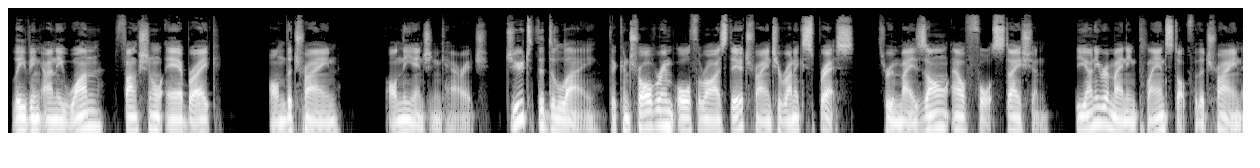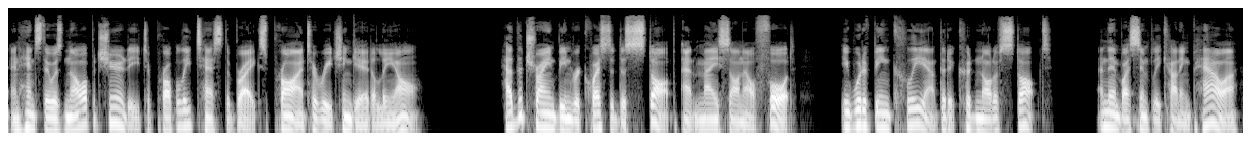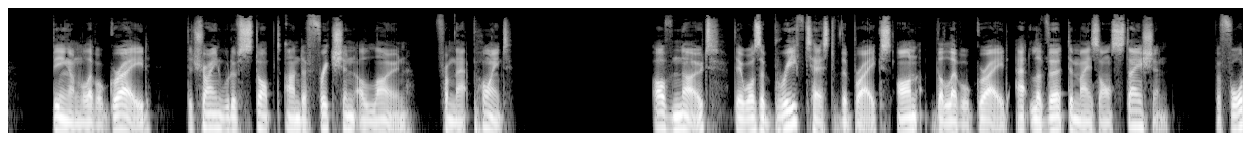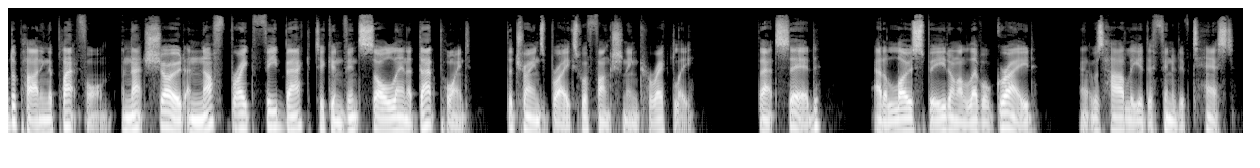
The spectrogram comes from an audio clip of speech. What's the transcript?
leaving only one functional air brake on the train on the engine carriage. Due to the delay, the control room authorized their train to run express through Maison Alfort station the only remaining planned stop for the train, and hence there was no opportunity to properly test the brakes prior to reaching Gare de Lyon. Had the train been requested to stop at Maison Alfort, it would have been clear that it could not have stopped, and then by simply cutting power, being on a level grade, the train would have stopped under friction alone from that point. Of note, there was a brief test of the brakes on the level grade at Le Vert de Maison station, before departing the platform, and that showed enough brake feedback to convince Saulin at that point the train's brakes were functioning correctly. That said, at a low speed on a level grade, it was hardly a definitive test.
